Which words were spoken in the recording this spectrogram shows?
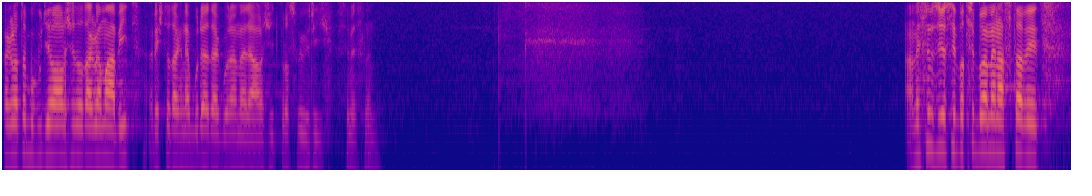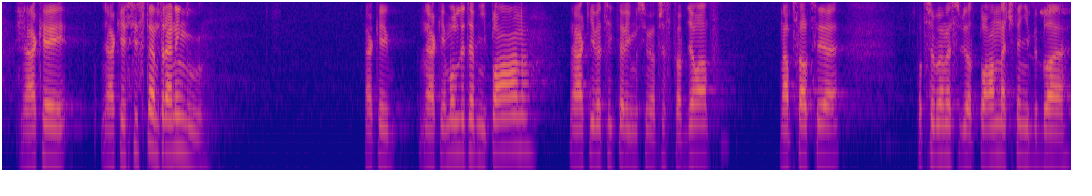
Takhle to Bůh udělal, že to takhle má být. A když to tak nebude, tak budeme dál žít pro svůj hřích, si myslím. A myslím si, že si potřebujeme nastavit nějaký, nějaký systém tréninku. Nějaký nějaký modlitevní plán, nějaké věci, které musíme přestat dělat, napsat si je. Potřebujeme si dělat plán na čtení Bible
